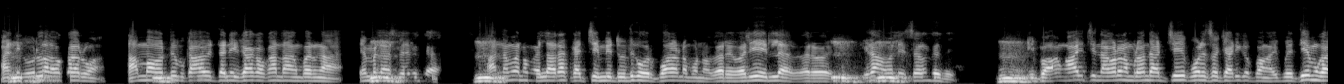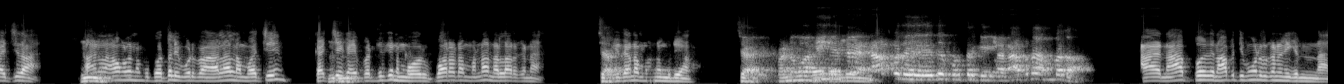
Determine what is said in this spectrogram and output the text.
அன்னைக்கு உள்ள உட்காருவோம் அம்மா வந்து காவிரி தண்ணீருக்காக உட்காந்தாங்க பாருங்க. எம்எல்ஏஸ்ல இருக்க அந்த மாதிரி நம்ம எல்லாரும் கட்சி மீட்டுறதுக்கு ஒரு போராட்டம் பண்ணோம். வேற வழியே இல்ல. வேற இதான் வழி சிறந்தது. இப்ப அவங்க ஆட்சி இருந்தா கூட நம்மள வந்து அடிச்சு போலீஸ் வச்சு அடிக்க வைப்பாங்க. இப்ப திமுக ஆட்சி தான். அதனால அவங்களும் நம்ம கொத்தளி கொடுப்பாங்க அதனால நம்ம வச்சு கட்சியை ம். கைப்பற்றதுக்கு நம்ம ஒரு போராட்டம் பண்ணா நல்லா இருக்குண்ணே. இதுதானே பண்ண முடியும். நாற்பது நாற்பத்தி மூணு இருக்குன்னு நினைக்கிறேண்ணா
